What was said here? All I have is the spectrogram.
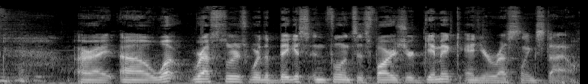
All right, uh, what wrestlers were the biggest influence as far as your gimmick and your wrestling style?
